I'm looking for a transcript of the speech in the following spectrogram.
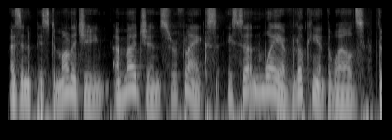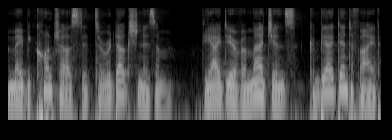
As in epistemology, emergence reflects a certain way of looking at the worlds that may be contrasted to reductionism. The idea of emergence can be identified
